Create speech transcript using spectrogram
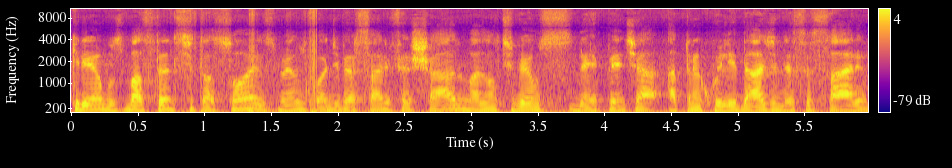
criamos bastante situações, mesmo com o adversário fechado, mas não tivemos, de repente, a, a tranquilidade necessária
